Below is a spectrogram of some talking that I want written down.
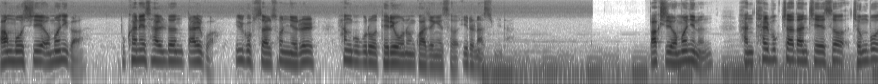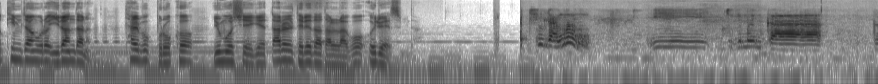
박모 씨의 어머니가 북한에 살던 딸과 7살 손녀를 한국으로 데려오는 과정에서 일어났습니다. 박 씨 어머니는 한 탈북자 단체에서 정보팀장으로 일한다는 탈북 브로커 유모 씨에게 딸을 데려다 달라고 의뢰했습니다. 팀장은 이 저기 뭡니까 그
